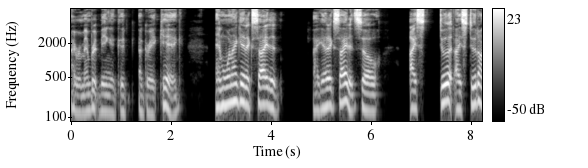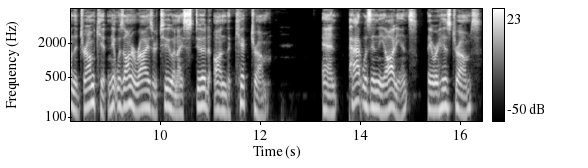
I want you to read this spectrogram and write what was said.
I remember it being a good, a great gig. And when I get excited, I get excited. So I stood, I stood on the drum kit and it was on a riser too. And I stood on the kick drum and Pat was in the audience. They were his drums.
